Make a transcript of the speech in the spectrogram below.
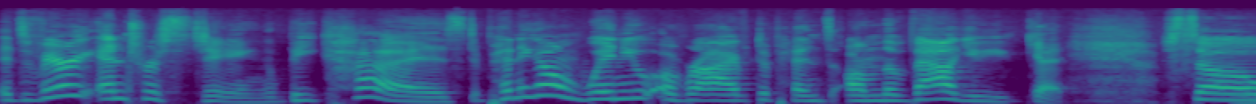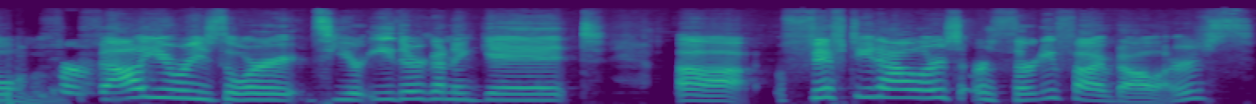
it's very interesting because depending on when you arrive depends on the value you get. So for value resorts, you're either going to get uh, $50 or $35.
